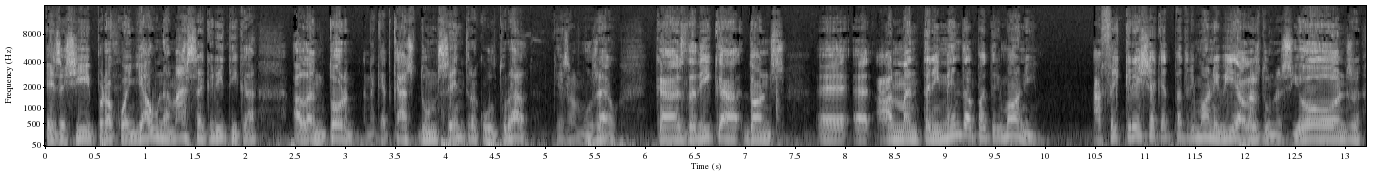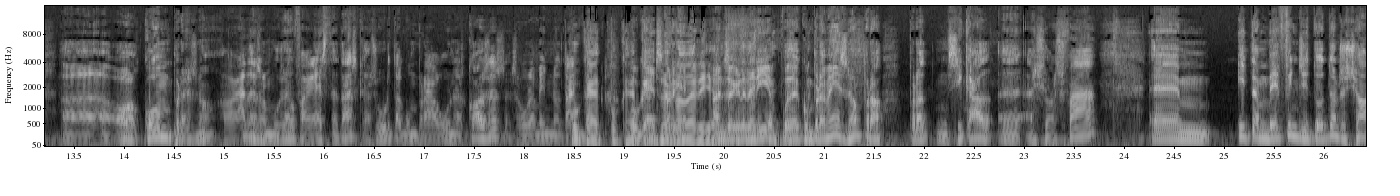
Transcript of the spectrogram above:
és així però quan hi ha una massa crítica a l'entorn, en aquest cas d'un centre cultural que és el museu, que es dedica doncs, eh, eh al manteniment del patrimoni a fer créixer aquest patrimoni via les donacions eh, eh, o compres, no? A vegades el museu fa aquesta tasca, surt a comprar algunes coses, segurament no tant. Poquet, poquet, poquet ens agradaria. Ens agradaria poder comprar més, no? Però, però si cal, eh, això es fa. Eh, i també fins i tot doncs, això,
